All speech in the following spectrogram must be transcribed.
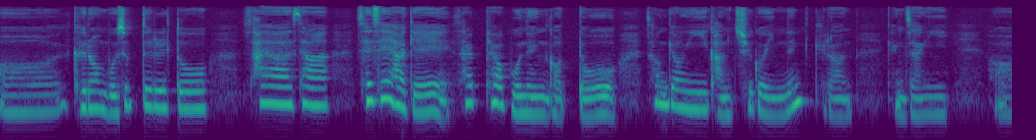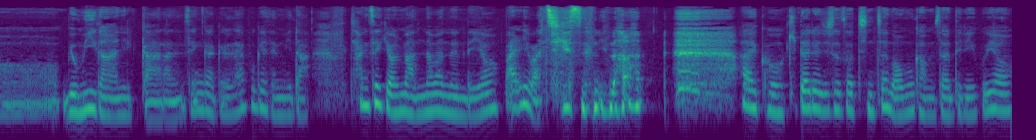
어, 그런 모습들을 또 사사 세세하게 살펴보는 것도 성경이 감추고 있는 그런 굉장히 어, 묘미가 아닐까라는 생각을 해보게 됩니다. 창세기 얼마 안 남았는데요. 빨리 마치겠습니다. 아이고, 기다려주셔서 진짜 너무 감사드리고요.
